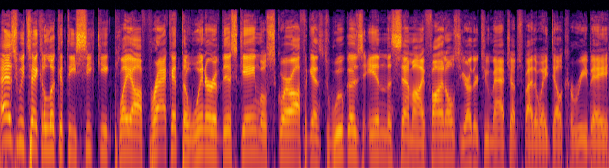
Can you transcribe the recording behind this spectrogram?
As we take a look at the SeatGeek playoff bracket, the winner of this game will square off against Woogas in the semifinals. Your other two matchups, by the way, Del Caribe,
